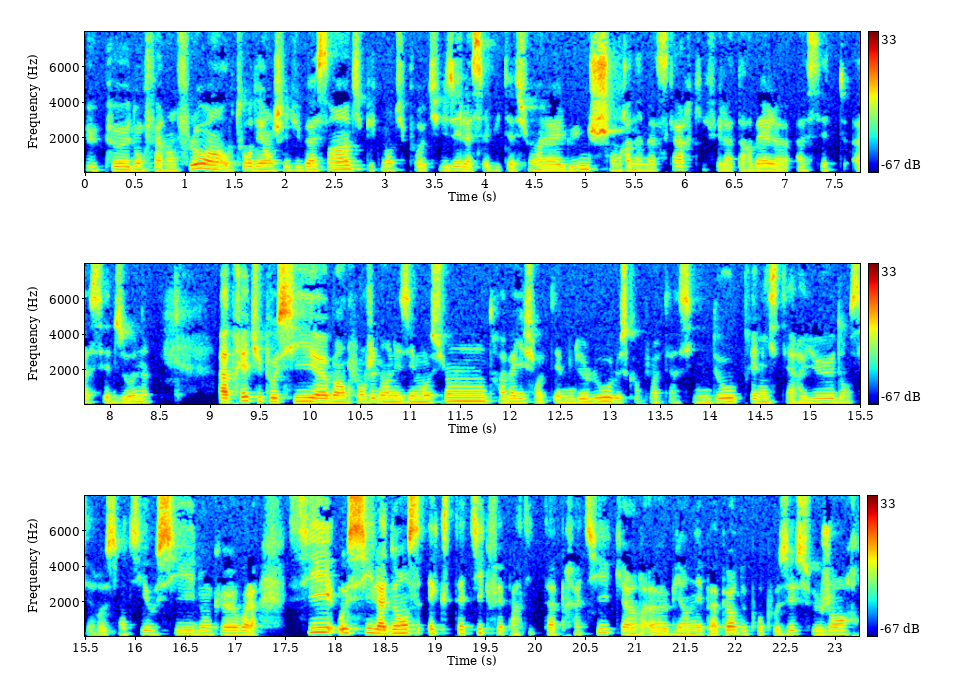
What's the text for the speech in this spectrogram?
Tu peux donc faire un flow hein, autour des hanches et du bassin. Typiquement, tu pourrais utiliser la salutation à la lune, Chandra Namaskar, qui fait la part belle à cette, zone. Après, tu peux aussi euh, ben, plonger dans les émotions, travailler sur le thème de l'eau. Le scorpion est un signe d'eau, très mystérieux dans ses ressentis aussi. Donc euh, voilà. Si aussi la danse extatique fait partie de ta pratique, hein, euh, bien n'aie pas peur de proposer ce genre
